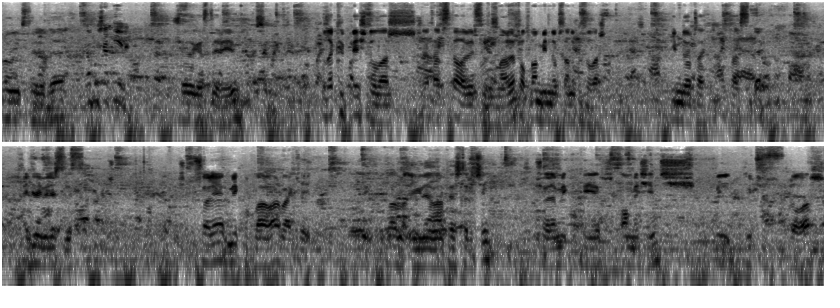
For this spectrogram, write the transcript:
Max'leri de şöyle göstereyim. Bu da 45 dolar e, taksitle alabilirsiniz bunlarda. Toplam 1099 dolar. 24 ay taksitle edinebilirsiniz. Şöyle MacBook'lar var belki MacBook'larla ilgilenen arkadaşlar için. Şöyle MacBook Air 15 inç 1300 dolar.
